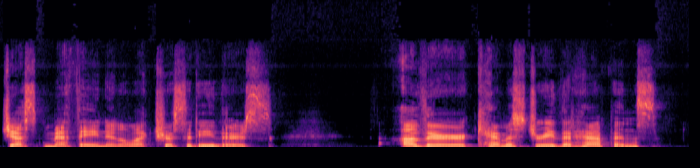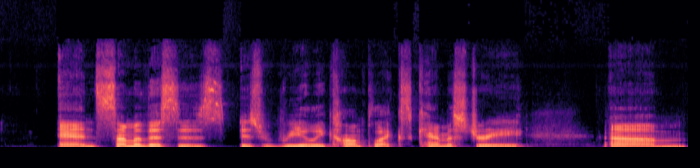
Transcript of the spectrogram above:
just methane and electricity. There's other chemistry that happens, and some of this is is really complex chemistry um,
